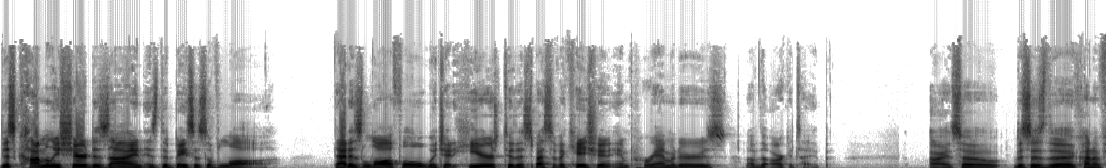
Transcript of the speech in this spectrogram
This commonly shared design is the basis of law. That is lawful, which adheres to the specification and parameters of the archetype. All right, so this is the kind of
